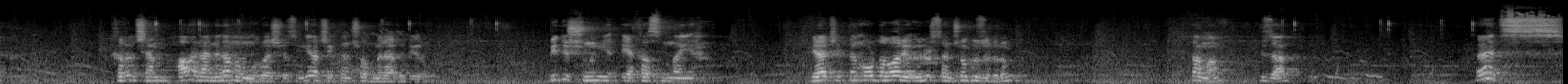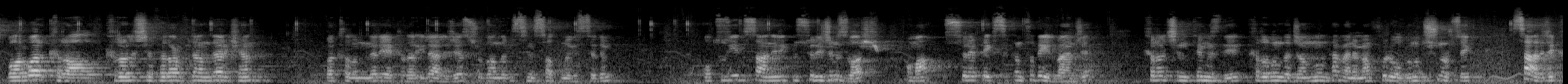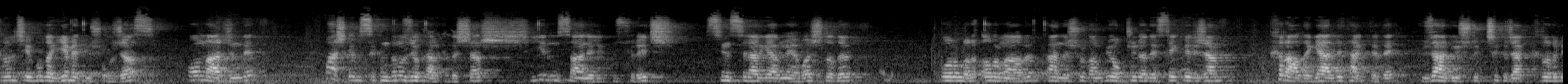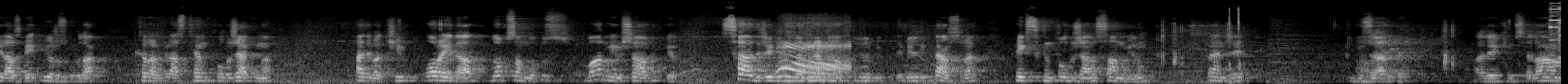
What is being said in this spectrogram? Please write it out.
Kraliçem hala neden onunla uğraşıyorsun? Gerçekten çok merak ediyorum. Bir düş şunun yakasından ya. Gerçekten orada var ya ölürsen çok üzülürüm. Tamam, güzel. Evet, barbar kral, kraliçe falan filan derken bakalım nereye kadar ilerleyeceğiz. Şuradan da bir sin satmak istedim. 37 saniyelik bir sürecimiz var ama süre pek sıkıntı değil bence. Kraliçenin temizliği, kralın da canının hemen hemen full olduğunu düşünürsek sadece kraliçeyi burada yem etmiş olacağız. Onun haricinde başka bir sıkıntımız yok arkadaşlar. 20 saniyelik bir süreç. Sinsiler gelmeye başladı. Boruları alın abi. Ben de şuradan bir okçuyla destek vereceğim. Kral da geldi takdirde güzel bir üçlük çıkacak. Kralı biraz bekliyoruz buradan. Kral biraz tempo olacak mı? Hadi bakayım. Orayı da al. 99 var mıymış abi? Yok. Sadece birimlerden attığı bildikten sonra pek sıkıntı olacağını sanmıyorum. Bence güzeldi. Aleykümselam.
